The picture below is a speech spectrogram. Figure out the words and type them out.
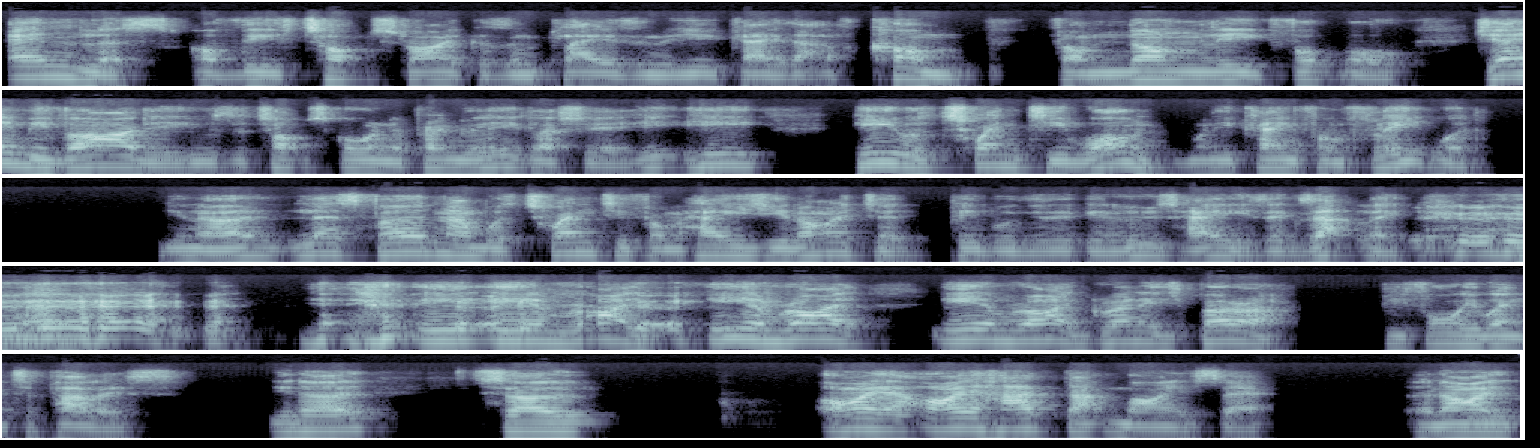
endless of these top strikers and players in the UK that have come from non-league football. Jamie Vardy, who was the top scorer in the Premier League last year, he he he was 21 when he came from Fleetwood. You know, Les Ferdinand was 20 from Hayes United. People thinking, who's Hayes? Exactly. You know? Ian Wright, Ian Wright, Ian Wright, Greenwich Borough before he went to Palace. You know, so I I had that mindset. And I,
